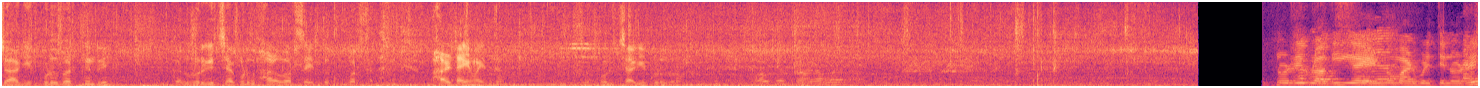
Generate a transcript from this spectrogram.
ಚಾಗಿ ಕುಡಿದು ಬರ್ತೀನಿ ರೀ. ಕಲಬುರ್ಗಿ ಚಾ ಕುಡಿದು ಭಾಳ ವರ್ಷ ಆಯಿತು, ವರ್ಷ. ಭಾಳ ಟೈಮ್ ಆಯಿತು. ಸ್ವಲ್ಪ ಚಾಗಿ ಕುಡಿದು ಬರೋಣ. ನೋಡ್ರಿ ಬ್ಲಾಗಿಗೆ ಹೆಣ್ಣು ಮಾಡ್ಬಿಡ್ತೀನಿ ನೋಡ್ರಿ.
